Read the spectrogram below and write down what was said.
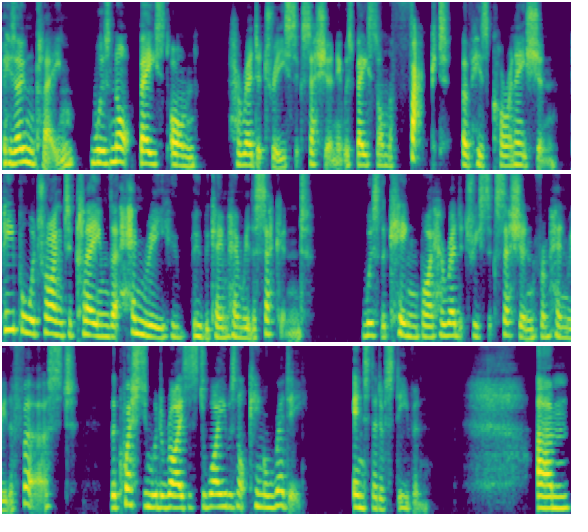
his own claim, was not based on hereditary succession. It was based on the fact of his coronation. People were trying to claim that Henry, who, who became Henry II, was the king by hereditary succession from Henry I. The question would arise as to why he was not king already instead of Stephen. Um,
